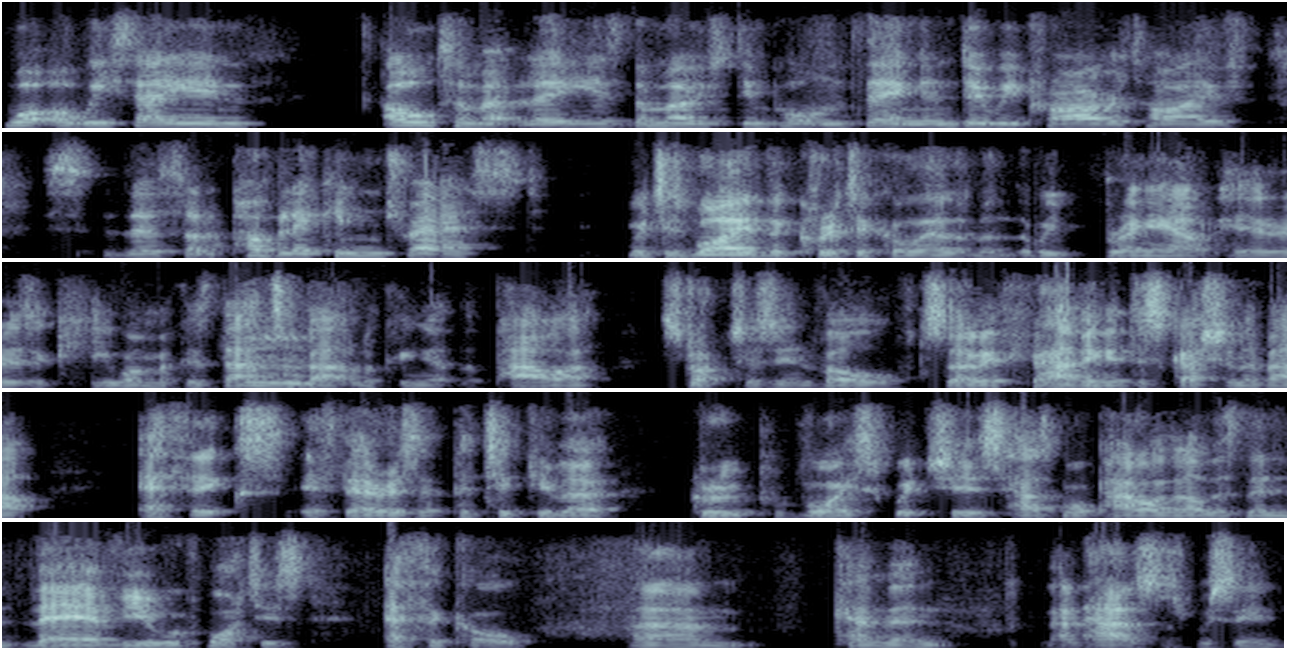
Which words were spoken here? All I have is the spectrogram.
what are we saying ultimately is the most important thing and do we prioritize the sort of public interest Which is why the critical element that we bring out here is a key one because that's Mm. about looking at the power structures involved. So if you're having a discussion about ethics, if there is a particular group voice which is has more power than others, then their view of what is ethical um, can then and has, as we've seen,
